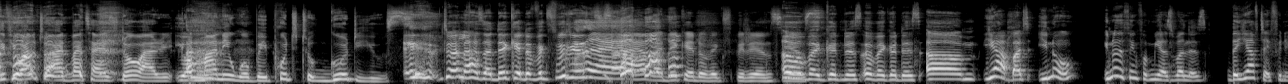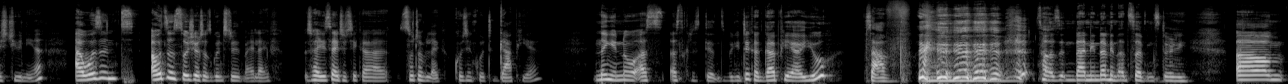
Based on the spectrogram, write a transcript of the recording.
If you want to advertise, don't worry. Your money will be put to good use. Tuala has a decade of experience. I have a decade of experience. Oh yes. my goodness. Oh my goodness. Um, yeah, but you know, you know the thing for me as well is the year after I finished uni, I wasn't I wasn't so sure what I was going to do with my life. So I decided to take a sort of like quote unquote gap year. And then you know, as as Christians, when you take a gap year, you serve. so I was in, done in, in that serving story. Um,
